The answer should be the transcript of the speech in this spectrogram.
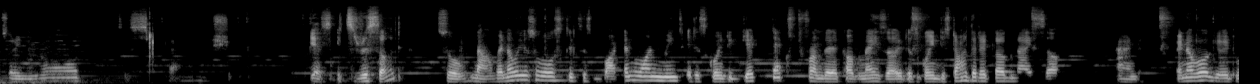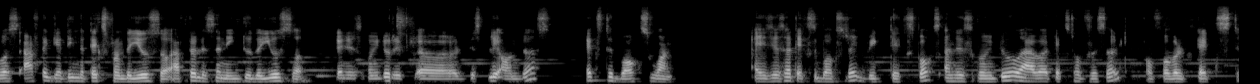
Sorry no Spanish. yes it's result. So now whenever user was click this button one means it is going to get text from the recognizer it is going to start the recognizer. And whenever it was after getting the text from the user after listening to the user then it's going to uh, display on the text box one. I just a text box right? Big text box and it's going to have a text of result of our text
